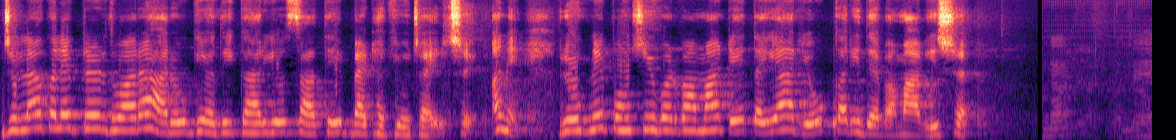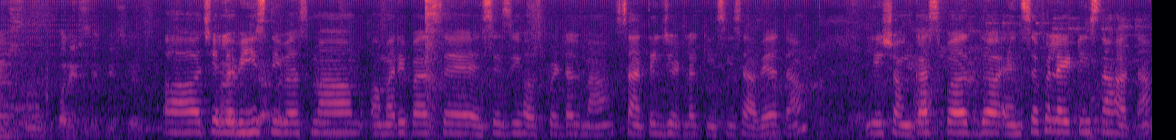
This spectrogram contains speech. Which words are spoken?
જિલ્લા કલેક્ટર દ્વારા આરોગ્ય અધિકારીઓ સાથે બેઠક યોજાઈ છે અને રોગને પહોંચી વળવા માટે તૈયારીઓ કરી દેવામાં આવી છે ના અને શું પરિસ્થિતિ છે અ, છેલ્લા વીસ દિવસમાં અમારી પાસે એસએસજી હોસ્પિટલમાં સાતેક જેટલા કેસીસ આવ્યા હતા. એ શંકાસ્પદ એન્સેફેલાઇટીસના હતા,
